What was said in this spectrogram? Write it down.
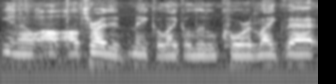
you know, I'll, I'll try to make like a little chord like that.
